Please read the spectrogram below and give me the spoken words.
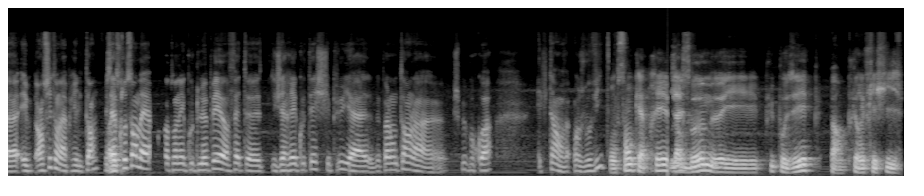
Euh, et ensuite, on a pris le temps. Mais Ouais. ça se ressent d'ailleurs quand on écoute l'EP. En fait, euh, j'ai réécouté, je sais plus, il y a pas longtemps, là, euh, je sais plus pourquoi. Et putain, on, va- on joue vite. On sent qu'après, l'album euh, est plus posé, plus, enfin, plus réfléchi,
